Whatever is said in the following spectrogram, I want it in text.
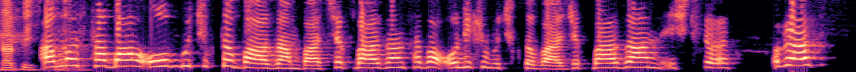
Tabii, Ama tabii. sabah on buçukta bazen başlayacak. Bazen sabah on iki buçukta başlayacak. Bazen işte o biraz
